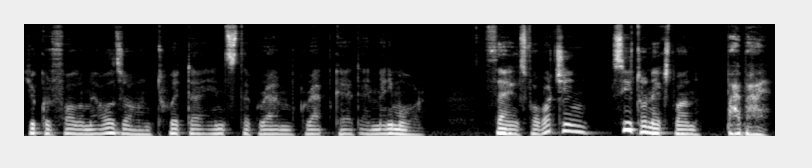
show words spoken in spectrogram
You could follow me also on Twitter, Instagram, GrabCAD and many more. Thanks for watching. See you to next one. Bye bye.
